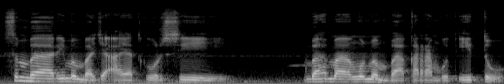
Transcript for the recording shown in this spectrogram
Sembari membaca ayat kursi Mbah Mangun membakar rambut itu.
